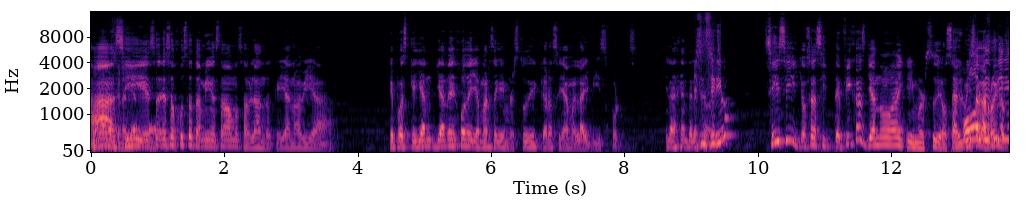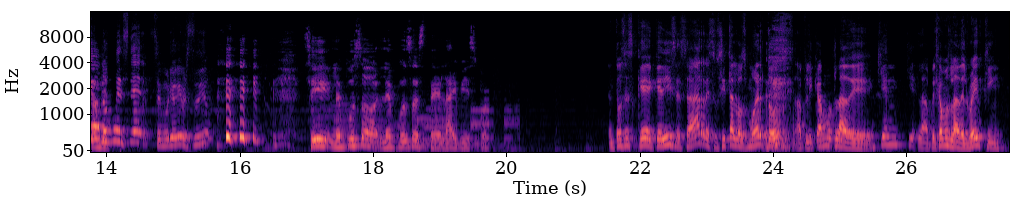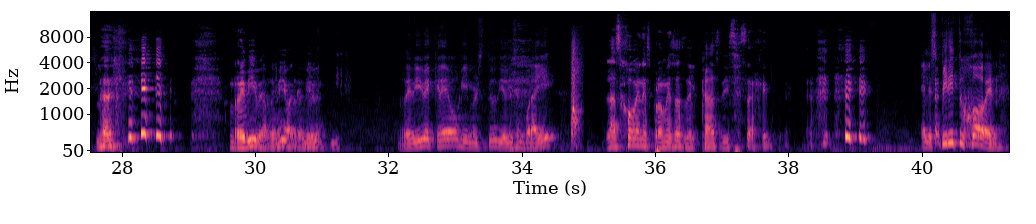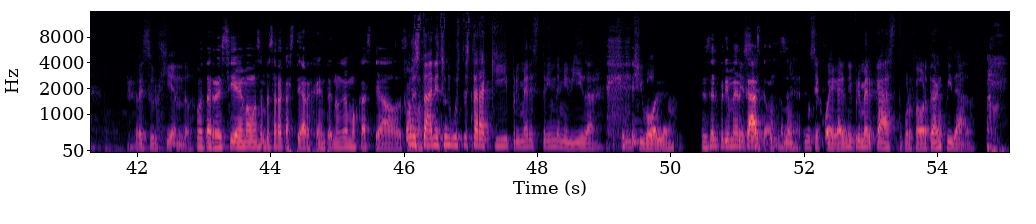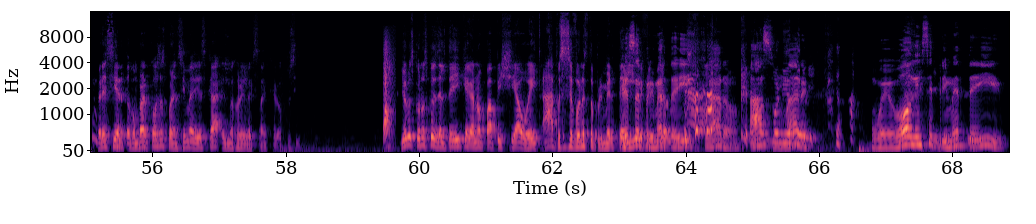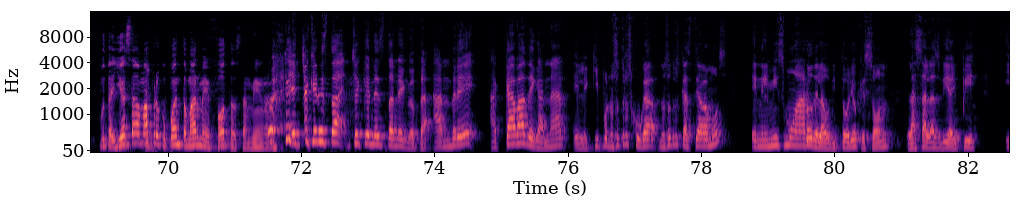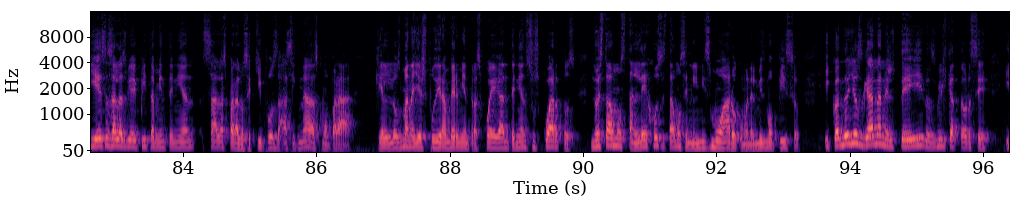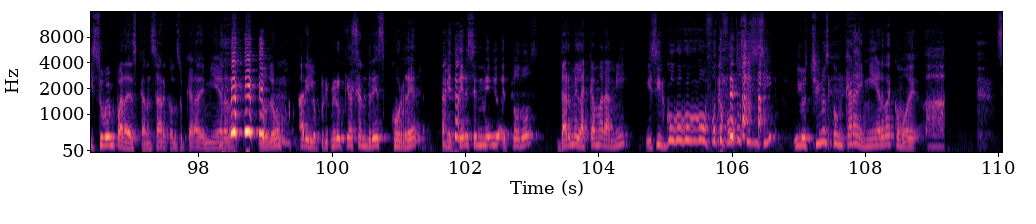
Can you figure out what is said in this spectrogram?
Ah, sí, eso, eso justo también estábamos hablando, que ya no había... Que pues que ya, ya dejó de llamarse Gamer Studio y que ahora se llama Live Esports. Y la gente ¿Es en serio? Sí, sí, o sea, si te fijas, ya no hay Gamer Studio. O sea, Luis oh, agarró y lo cambió. No puede ser. ¿Se murió Gamer Studio? sí, le puso, le puso este Live Esports. Entonces, ¿qué, ¿qué dices? Ah, resucita a los muertos. aplicamos la de. ¿Quién? La, aplicamos la del Raid King. revive, revive, revive. Revive, creo, Gamer Studio, dicen por ahí. Las jóvenes promesas del cast, dice esa gente. El espíritu joven resurgiendo. Puta, recién vamos a empezar a castear, gente. Nunca hemos casteado. ¿Cómo están? Es un gusto estar aquí. Primer stream de mi vida. Soy un chivolo. Es el primer cast. ¿Cómo, se juega? Es mi primer cast, por favor, tengan cuidado. Pero es cierto, comprar cosas por encima de 10k es mejor ir al extranjero. Pues sí. Yo los conozco desde el TI que ganó Papi Shia Wait. Ah, pues ese fue nuestro primer TI. Es el primer TI, claro. ah, su madre. Huevón, ese primer TI. Puta, yo estaba más preocupado en tomarme fotos también. Eh, chequen, esta, chequen esta anécdota. André acaba de ganar el equipo. Nosotros jugábamos, nosotros casteábamos en el mismo aro del auditorio que son las salas VIP. Y esas salas VIP también tenían salas para los equipos asignadas, como para que los managers pudieran ver mientras juegan, tenían sus cuartos. No estábamos tan lejos, estábamos en el mismo aro, como en el mismo piso. Y cuando ellos ganan el TI 2014 y suben para descansar con su cara de mierda, los vemos pasar y lo primero que hace Andrés es correr, meterse en medio de todos, darme la cámara a mí y decir, go, go, go, go, foto, foto, sí, sí, sí. Y los chinos con cara de mierda, como de. Ah".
